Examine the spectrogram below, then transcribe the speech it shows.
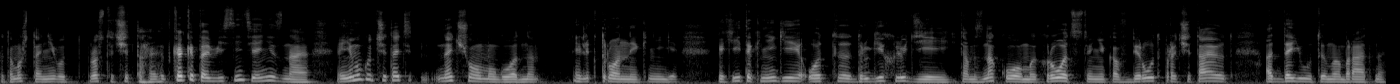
потому что они вот просто читают. Как это объяснить, я не знаю. Они могут читать на чем угодно. Электронные книги, какие-то книги от э, других людей, там, знакомых, родственников, берут, прочитают, отдают им обратно.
